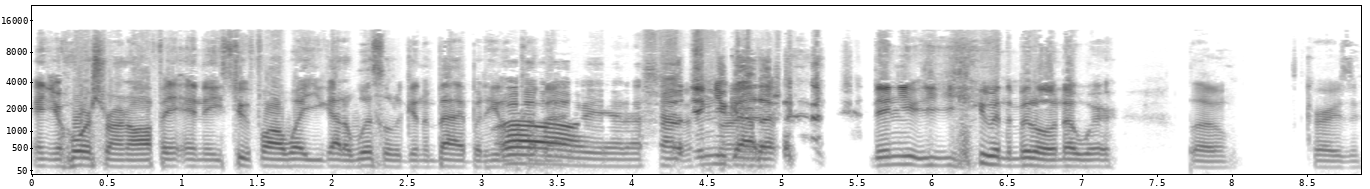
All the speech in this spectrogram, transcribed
and your horse run off and, and he's too far away, you got to whistle to get him back, but he don't come back. Oh yeah, that's, So that's then you gotta, then you you in the middle of nowhere. So it's crazy.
